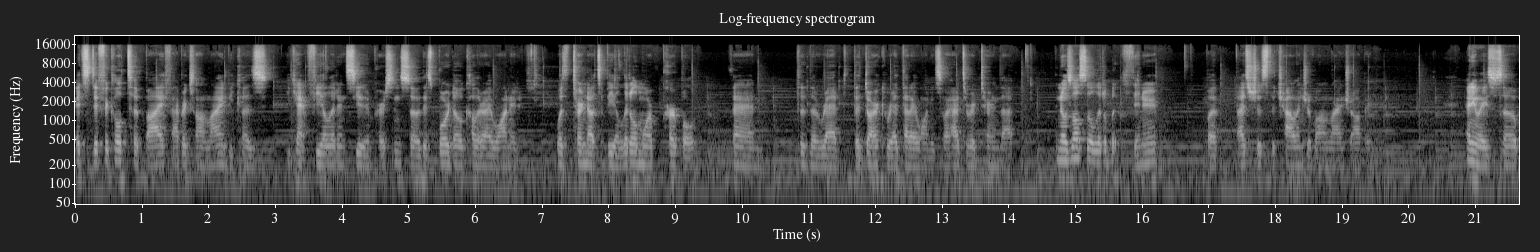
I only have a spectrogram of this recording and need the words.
it's difficult to buy fabrics online because you can't feel it and see it in person. So, this Bordeaux color I wanted was turned out to be a little more purple than the, the red, the dark red that I wanted. So, I had to return that. And it was also a little bit thinner, but that's just the challenge of online shopping. Anyways, so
